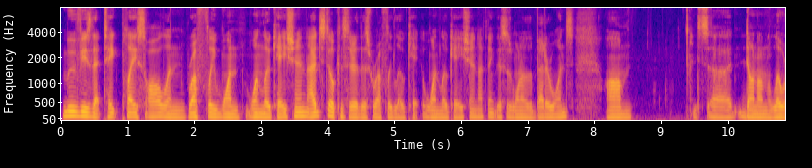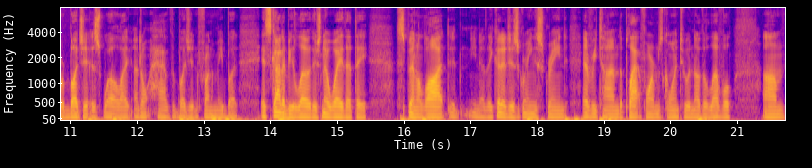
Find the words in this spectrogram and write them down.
movies that take place all in roughly one one location, I'd still consider this roughly loca- one location. I think this is one of the better ones. Um, it's uh, done on a lower budget as well. I, I don't have the budget in front of me, but it's got to be low. There's no way that they spent a lot. It, you know, they could have just green screened every time the platform's going to another level. Um,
